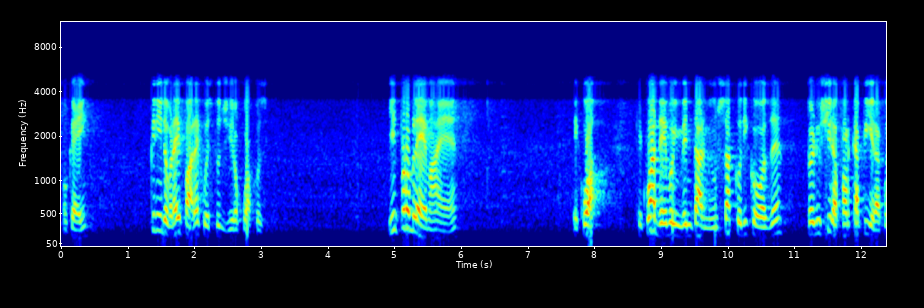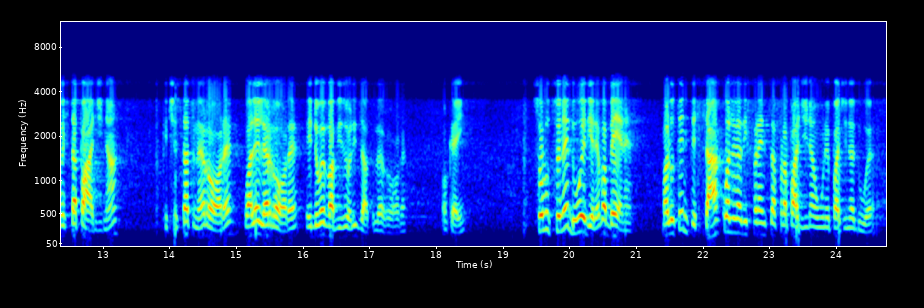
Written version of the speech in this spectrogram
ok? Quindi dovrei fare questo giro qua così. Il problema è, è qua, che qua devo inventarmi un sacco di cose per riuscire a far capire a questa pagina che c'è stato un errore, qual è l'errore e dove va visualizzato l'errore. Ok? Soluzione 2 è dire va bene, ma l'utente sa qual è la differenza fra pagina 1 e pagina 2?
